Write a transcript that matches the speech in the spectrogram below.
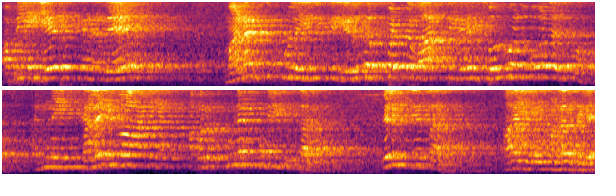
அப்படியே ஏற்கனவே மனசுக்குள்ள இருக்க எழுதப்பட்ட வார்த்தைகளை சொல்வது போல இருக்கும். அன்னை கலைவாணி அவருக்குள்ளே குடியிருந்தார். எழுதிட்டார் ஆயிரம் மலர்களே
